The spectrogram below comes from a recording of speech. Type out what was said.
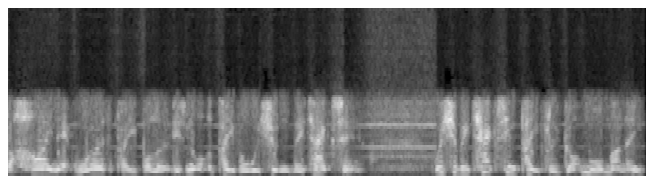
the high net worth people is not the people we shouldn't be taxing. We should be taxing people who've got more money.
